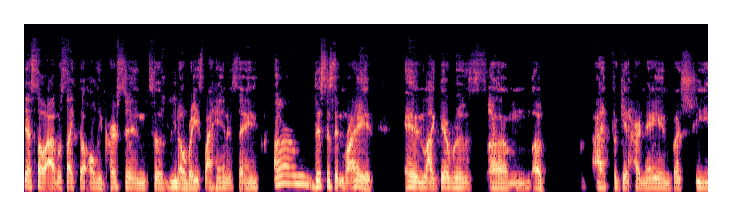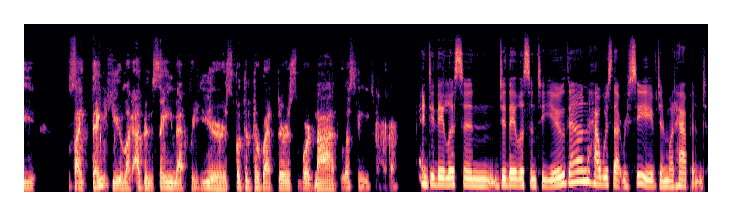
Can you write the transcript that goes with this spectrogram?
Yeah, so I was like the only person to, you know, raise my hand and say, um, this isn't right. And like there was um a I forget her name, but she was like, Thank you. Like I've been saying that for years, but the directors were not listening to her. And did they listen? Did they listen to you then? How was that received and what happened?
